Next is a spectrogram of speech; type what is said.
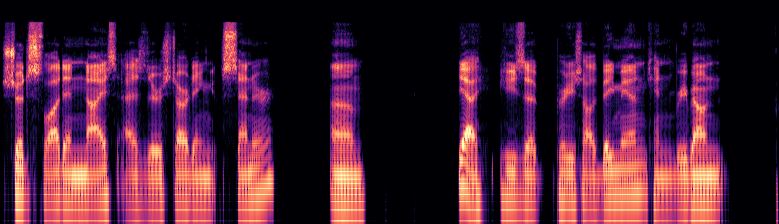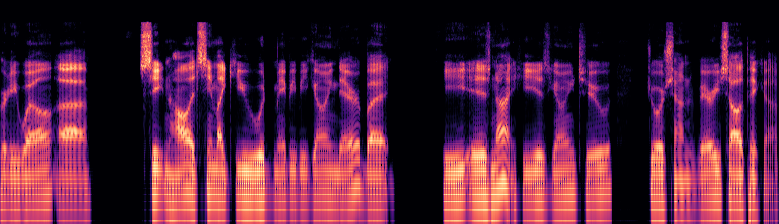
should slot in nice as their starting center. Um, yeah, he's a pretty solid big man, can rebound pretty well. Uh, Seton Hall, it seemed like you would maybe be going there, but he is not. He is going to Georgetown. Very solid pickup.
